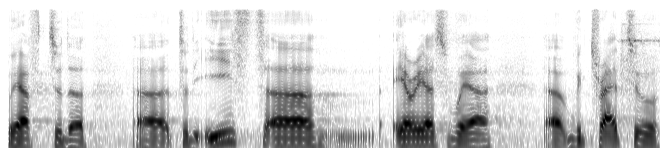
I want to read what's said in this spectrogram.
We have to the, uh, to the east uh, areas where we try to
